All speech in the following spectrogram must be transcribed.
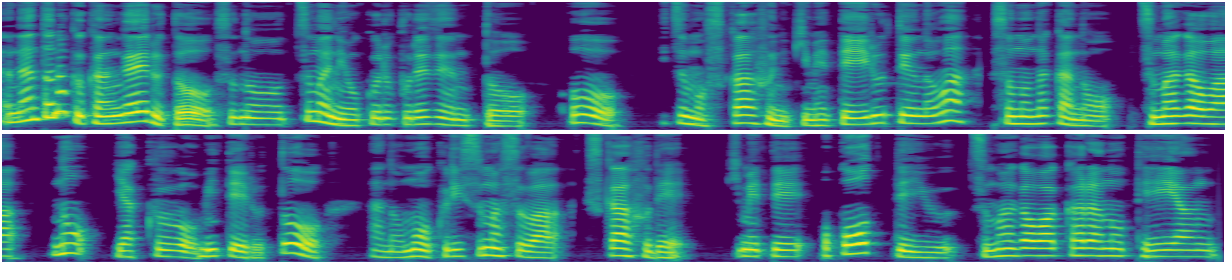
あ、なんとなく考えると、その妻に送るプレゼントをいつもスカーフに決めているっていうのは、その中の妻側の役を見ていると、あの、もうクリスマスはスカーフで決めておこうっていう妻側からの提案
